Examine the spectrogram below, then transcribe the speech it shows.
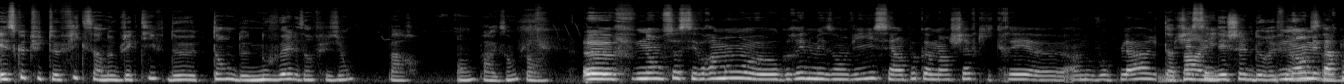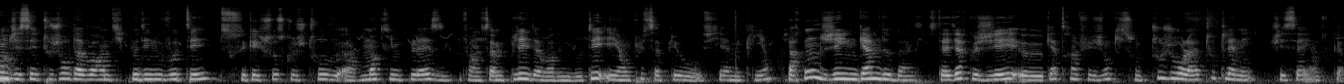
Est-ce que tu te fixes un objectif de temps de nouvelles infusions par an, par exemple euh, non, ça c'est vraiment euh, au gré de mes envies. C'est un peu comme un chef qui crée euh, un nouveau plat. T'as pas une échelle de référence Non, mais par contre, j'essaie toujours d'avoir un petit peu des nouveautés. Parce que c'est quelque chose que je trouve. Alors, moi qui me plaise, enfin, ça me plaît d'avoir des nouveautés. Et en plus, ça plaît aussi à mes clients. Par contre, j'ai une gamme de base. C'est-à-dire que j'ai quatre infusions qui sont toujours là toute l'année. J'essaye en tout cas.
